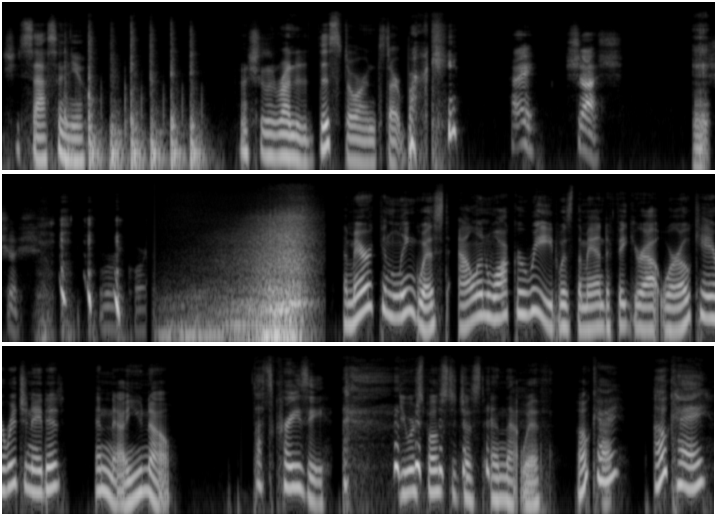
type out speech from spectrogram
She's sassing you. I should run into this door and start barking. Hey, shush. Eh. Shush. We're recording. American linguist Allen Walker Read was the man to figure out where OK originated, and now you know. That's crazy. You were supposed to just end that with, okay. Okay.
